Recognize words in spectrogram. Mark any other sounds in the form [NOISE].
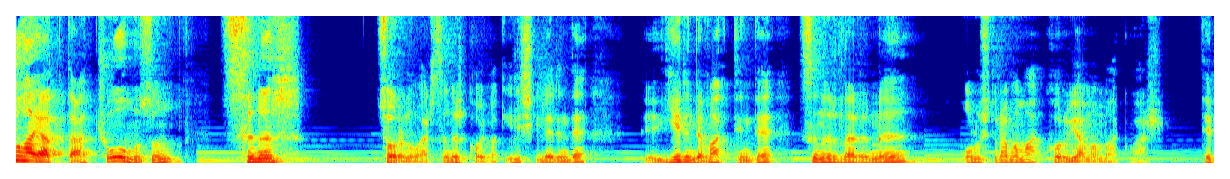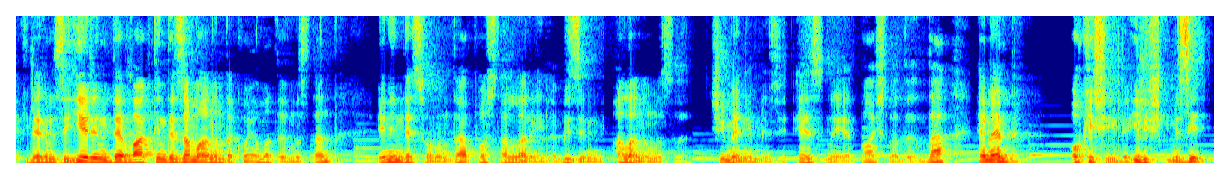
Şu hayatta çoğumuzun sınır sorunu var. Sınır koymak ilişkilerinde e, yerinde vaktinde sınırlarını oluşturamamak, koruyamamak var. Tepkilerimizi yerinde, vaktinde, zamanında koyamadığımızdan eninde sonunda postallarıyla bizim alanımızı, çimenimizi ezmeye başladığında hemen o kişiyle ilişkimizi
